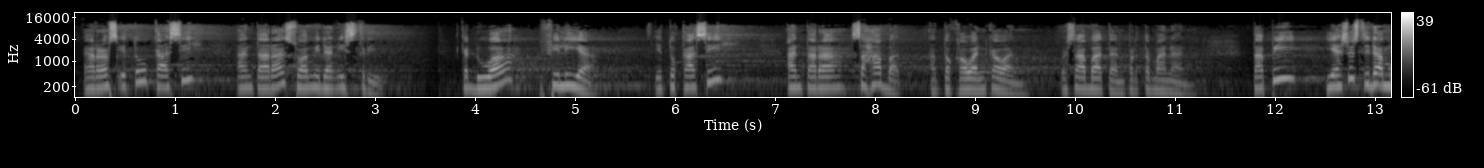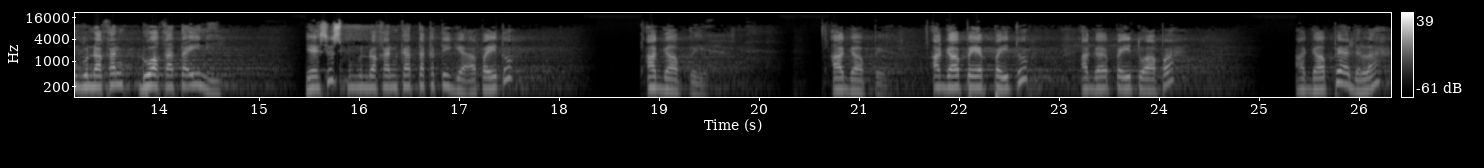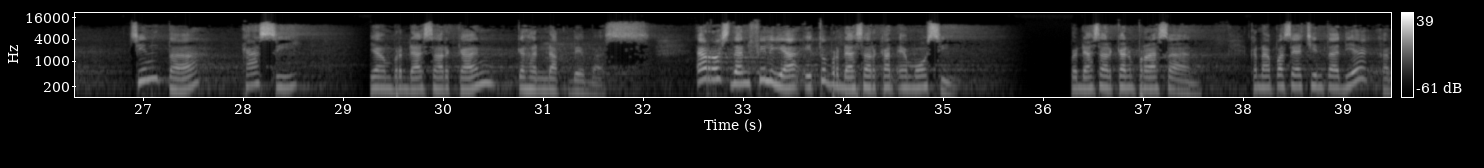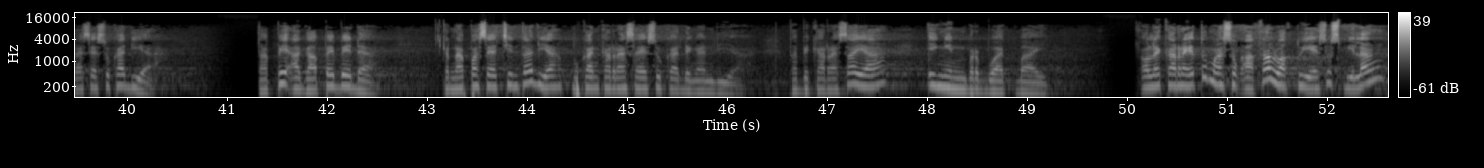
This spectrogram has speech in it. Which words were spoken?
Eros itu kasih antara suami dan istri. Kedua, filia itu kasih antara sahabat atau kawan-kawan, persahabatan, pertemanan. Tapi Yesus tidak menggunakan dua kata ini. Yesus menggunakan kata ketiga, apa itu? Agape. Agape. Agape apa itu? Agape itu apa? Agape adalah cinta, kasih yang berdasarkan kehendak bebas. Eros dan filia itu berdasarkan emosi. Berdasarkan perasaan. Kenapa saya cinta dia? Karena saya suka dia. Tapi agape beda. Kenapa saya cinta dia? Bukan karena saya suka dengan dia. Tapi karena saya ingin berbuat baik. Oleh karena itu masuk akal waktu Yesus bilang,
